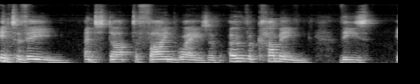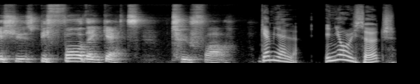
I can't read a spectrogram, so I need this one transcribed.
intervene and start to find ways of overcoming these issues before they get too far. Gamiel, in your research,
